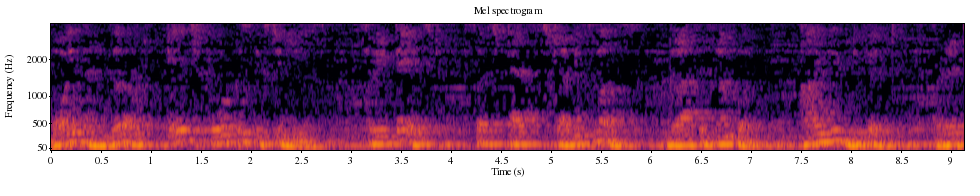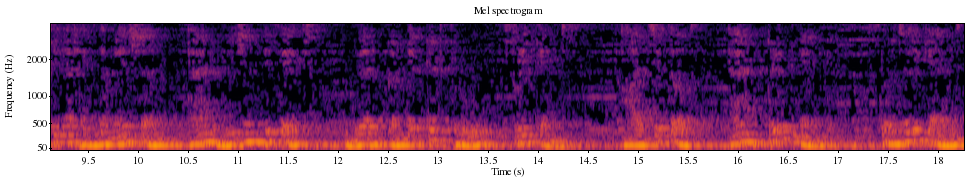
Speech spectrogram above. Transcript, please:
boys and girls aged 4 to 16 years. Free tests such as strabismus, glasses number, eyelid defect, retina examination and vision defects were conducted through free camps. Eye checkups and treatment. Surgery camps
